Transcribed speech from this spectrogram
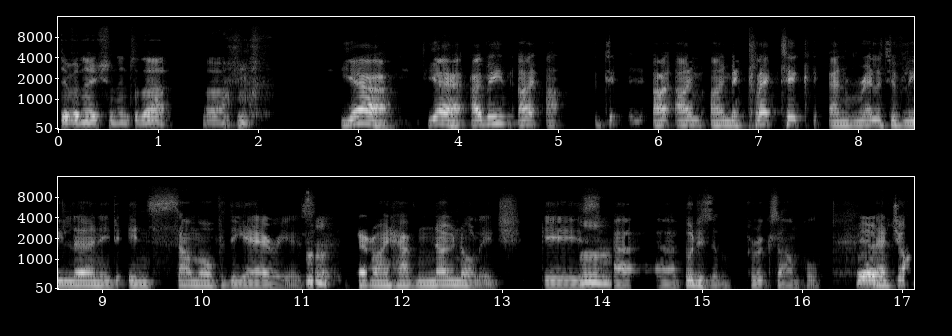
divination into that. Um, yeah, yeah. I mean, I, I, I, I'm I'm eclectic and relatively learned in some of the areas. Mm. Where I have no knowledge is Mm. uh, uh, Buddhism. for example. Yeah. Now, John,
